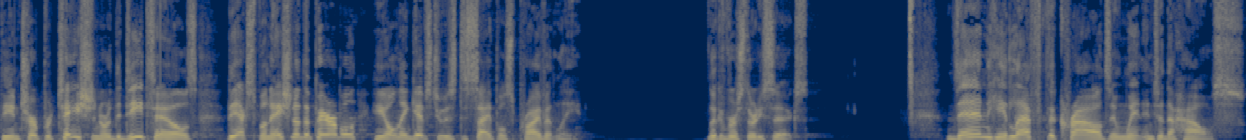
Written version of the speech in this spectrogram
the interpretation or the details, the explanation of the parable, he only gives to his disciples privately. Look at verse 36. Then he left the crowds and went into the house.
